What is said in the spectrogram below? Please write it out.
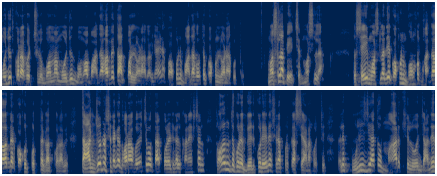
মজুদ করা হচ্ছিল। বোমা মজুদ বোমা বাঁধা হবে, তারপর লড়া হবে। জানি না কখন বাঁধা হতো, কখন লড়া হতো। মশলা পেয়েছেন, মশলা। তো সেই মশলা দিয়ে কখন বোমা বাঁধা হবে আর কখন প্রত্যাঘাত করাবে। তার জন্য সেটাকে ধরা হয়েছে এবং তার পলিটিক্যাল কানেকশন তদন্ত করে বের করে এনে সেটা প্রকাশ্যে আনা হচ্ছে। তাহলে পুলিশ যে এত মার খেলো, যাদের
